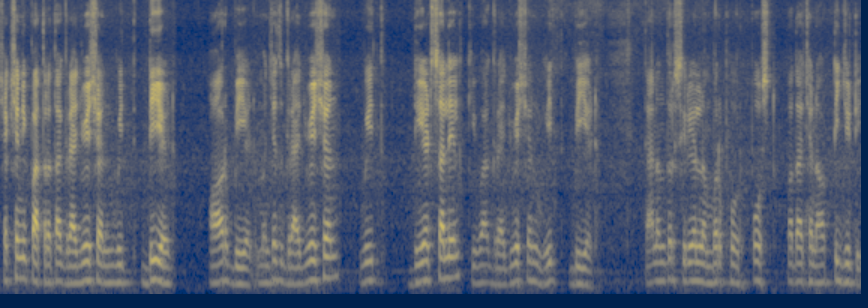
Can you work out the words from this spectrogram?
शैक्षणिक पात्रता graduation with D Ed or B Ed म्हणजेच ग्रॅज्युएशन विथ डी एड चालेल किंवा ग्रॅज्युएशन विथ बी एड त्यानंतर सिरियल नंबर फोर पोस्ट पदाचे नाव T G T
